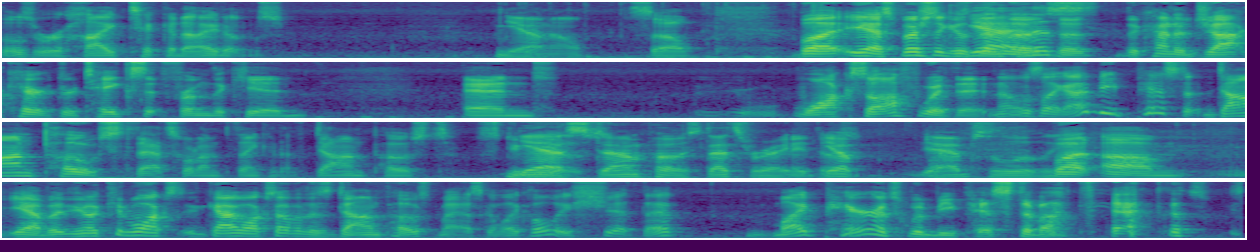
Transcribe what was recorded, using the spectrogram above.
those were high ticket items. Yeah, you know. So, but yeah, especially because Yeah, then the, this- the the kind of jock character takes it from the kid and walks off with it, and I was like, I'd be pissed. At Don Post, that's what I'm thinking of. Don Post Studios. Yes, Don Post. That's right. Yep. Yeah. Absolutely. But um, yeah, but you know, kid walks, guy walks off with his Don Post mask. I'm like, holy shit, that my parents would be pissed about that because we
